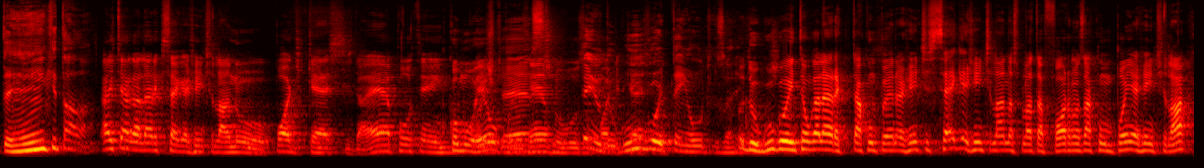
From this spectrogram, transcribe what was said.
tem que estar lá. Aí tem a galera que segue a gente lá no podcast da Apple, tem como eu, por Podcast, exemplo, uso Tem o do podcast. Google e tem outros aí. O do Google, então, galera que está acompanhando a gente, segue a gente lá nas plataformas, acompanha a gente lá.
